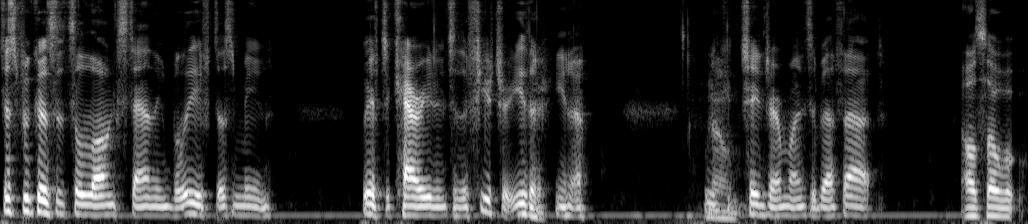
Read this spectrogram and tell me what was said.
just because it's a long standing belief doesn't mean we have to carry it into the future either, you know. We No. can change our minds about that. Also,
